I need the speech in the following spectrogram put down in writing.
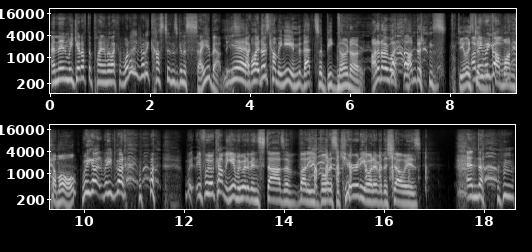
and then we get off the plane and we're like, what are what are customs going to say about this? Yeah, like, well, I know just- coming in, that's a big no no. I don't know what London's deal is. I to mean, we got- come one, come all. We got, we've got. if we were coming in, we would have been stars of bloody border security or whatever the show is. And, um,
